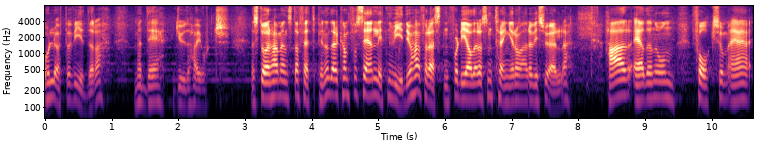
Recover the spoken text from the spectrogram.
og løpe videre med det Gud har gjort. Det står her med en stafettpinne. Dere kan få se en liten video her forresten, for de av dere som trenger å være visuelle. Her er det noen folk som er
